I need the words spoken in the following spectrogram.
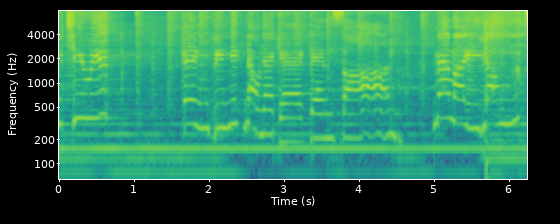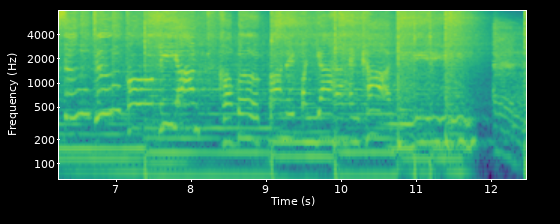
ในชีวิตเพ่งพินิจเน่าแน่แก่แกนสาร แม้ไม่ยังลึกซึ้งถึงโพธิญาณขอเบิกบานในปัญญาแห่งข้านี้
